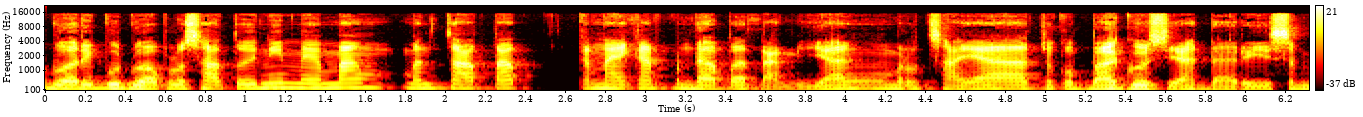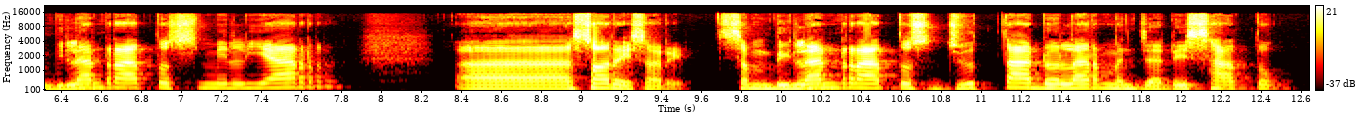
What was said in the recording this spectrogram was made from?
2021 ini memang mencatat kenaikan pendapatan yang menurut saya cukup bagus ya dari 900 miliar uh, sorry sorry 900 juta dolar menjadi 1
